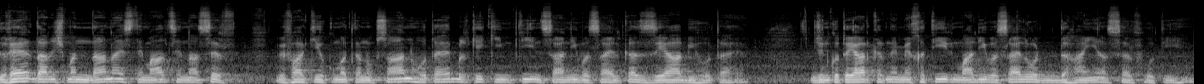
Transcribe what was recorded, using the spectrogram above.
غیر دانشمندانہ استعمال سے نہ صرف وفاقی حکومت کا نقصان ہوتا ہے بلکہ قیمتی انسانی وسائل کا ضیاع بھی ہوتا ہے، جن کو تیار کرنے میں خطیر مالی وسائل اور دہائیاں صرف ہوتی ہیں۔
